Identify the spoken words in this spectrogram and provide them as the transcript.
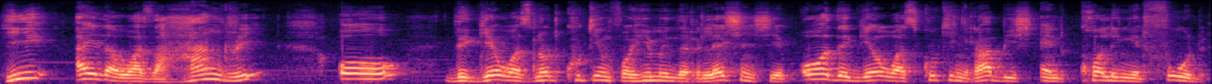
he either was hungry or the girl was not cooking for him in the relationship or the girl was cooking rubbish and calling it food.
